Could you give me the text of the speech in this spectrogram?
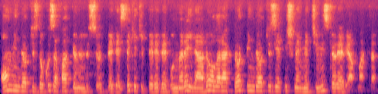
10.409 AFAD gönüllüsü ve destek ekipleri ve bunlara ilave olarak 4.470 Mehmetçimiz görev yapmakta.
